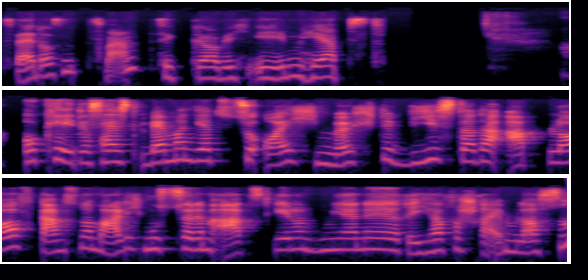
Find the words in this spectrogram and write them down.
2020, glaube ich, eh im Herbst. Okay, das heißt, wenn man jetzt zu euch möchte, wie ist da der Ablauf? Ganz normal, ich muss zu einem Arzt gehen und mir eine Reha verschreiben lassen?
